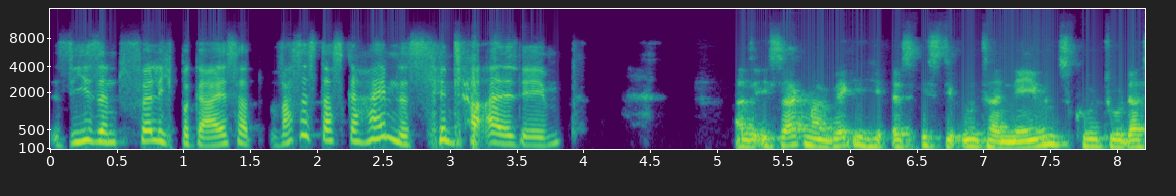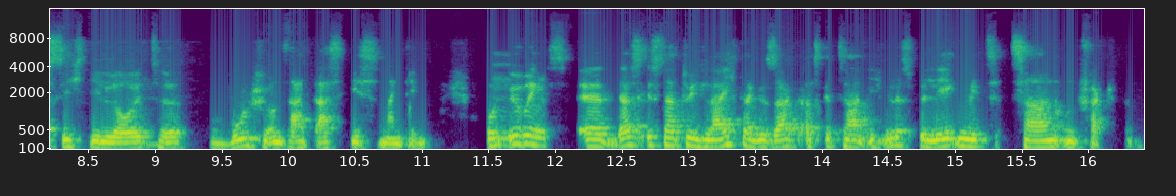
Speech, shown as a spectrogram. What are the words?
Sie sind völlig begeistert. Was ist das Geheimnis hinter all dem? Also ich sage mal wirklich, es ist die Unternehmenskultur, dass sich die Leute wohlfühlen und sagen, das ist mein Ding. Und mhm. übrigens, äh, das ist natürlich leichter gesagt als getan. Ich will es belegen mit Zahlen und Fakten.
